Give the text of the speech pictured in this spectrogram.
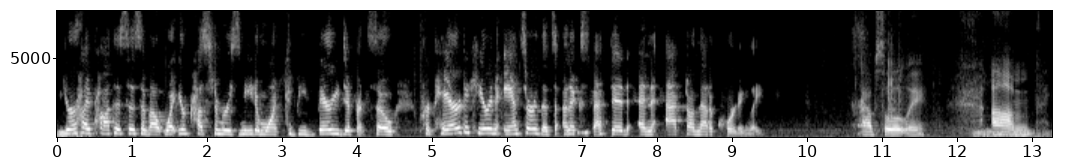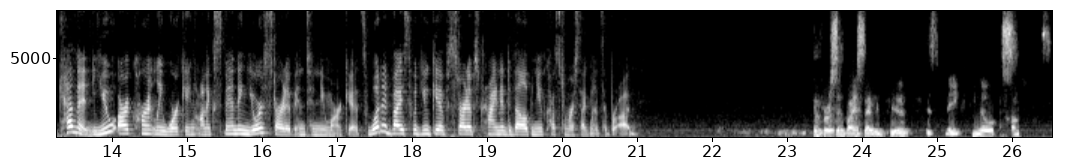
your hypothesis about what your customers need and want could be very different. So prepare to hear an answer that's unexpected and act on that accordingly. Absolutely. Um, Kevin, you are currently working on expanding your startup into new markets. What advice would you give startups trying to develop new customer segments abroad? The first advice I would give is make no assumptions.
